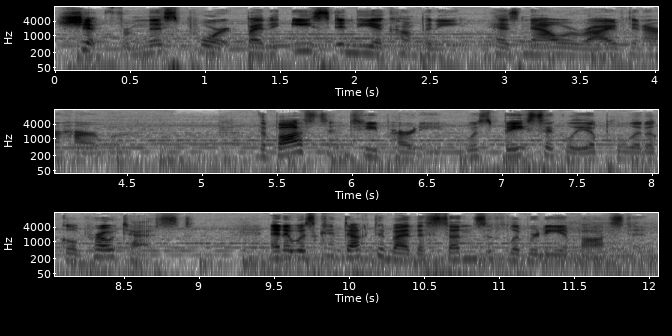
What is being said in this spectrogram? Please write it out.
shipped from this port by the East India Company, has now arrived in our harbor. The Boston Tea Party was basically a political protest, and it was conducted by the Sons of Liberty in Boston,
